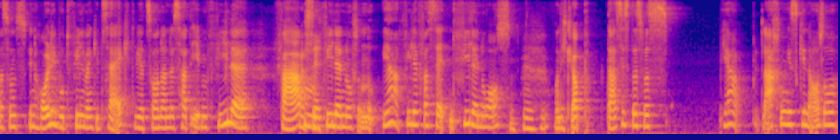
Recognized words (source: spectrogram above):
was uns in Hollywood-Filmen gezeigt wird, sondern es hat eben viele Farben, Facetten. viele, ja, viele Facetten, viele Nuancen. Mhm. Und ich glaube, das ist das, was, ja, Lachen ist genauso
